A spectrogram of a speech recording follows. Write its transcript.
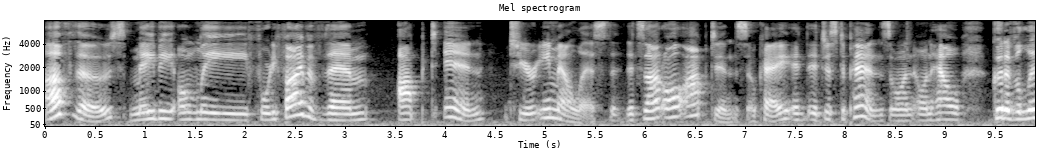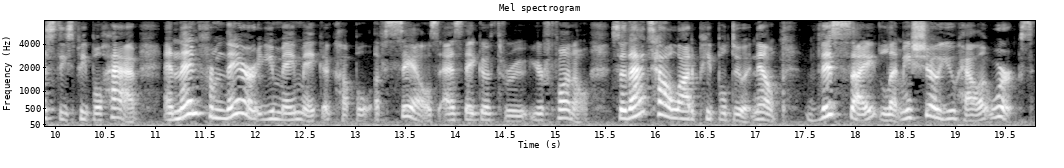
of those, maybe only 45 of them opt in to your email list. It's not all opt-ins, okay? It, it, just depends on, on how good of a list these people have. And then from there, you may make a couple of sales as they go through your funnel. So that's how a lot of people do it. Now, this site, let me show you how it works.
